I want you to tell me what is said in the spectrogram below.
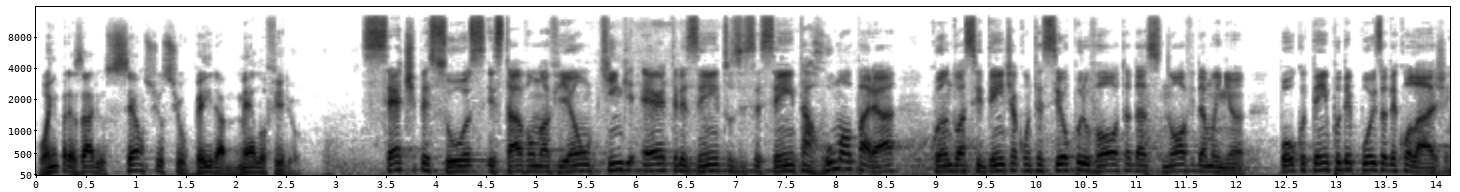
o empresário Celso Silveira Melo Filho. Sete pessoas estavam no avião King Air 360 rumo ao Pará quando o acidente aconteceu por volta das nove da manhã, pouco tempo depois da decolagem.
